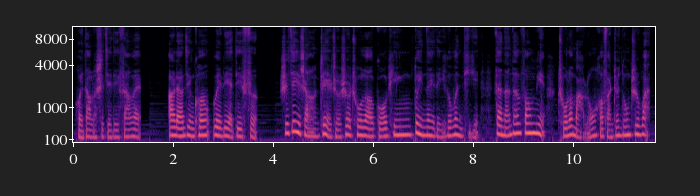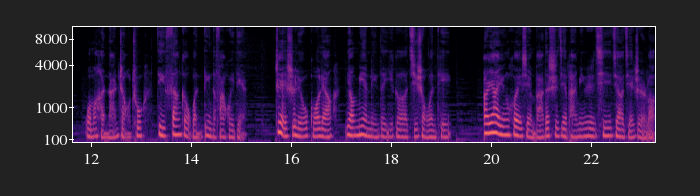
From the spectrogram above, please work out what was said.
回到了世界第三位，而梁靖昆位列第四。实际上，这也折射出了国乒队内的一个问题：在男单方面，除了马龙和樊振东之外，我们很难找出第三个稳定的发挥点。这也是刘国梁要面临的一个棘手问题，而亚运会选拔的世界排名日期就要截止了，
